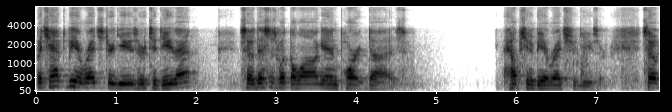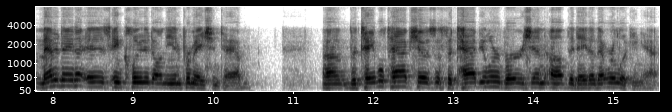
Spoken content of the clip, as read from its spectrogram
But you have to be a registered user to do that. So this is what the login part does. Helps you to be a registered user. So metadata is included on the information tab. Uh, the table tab shows us the tabular version of the data that we're looking at.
